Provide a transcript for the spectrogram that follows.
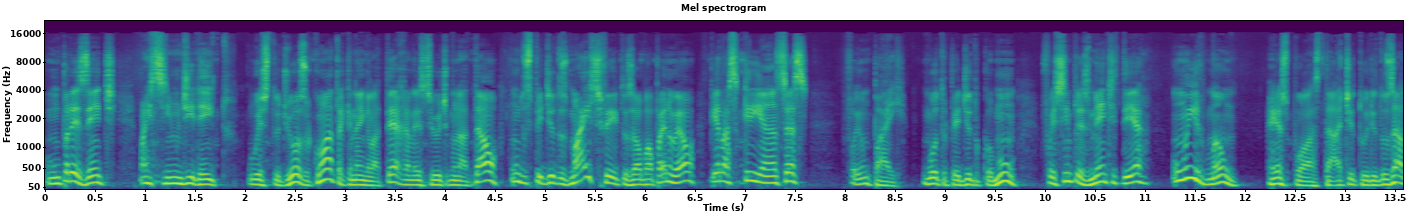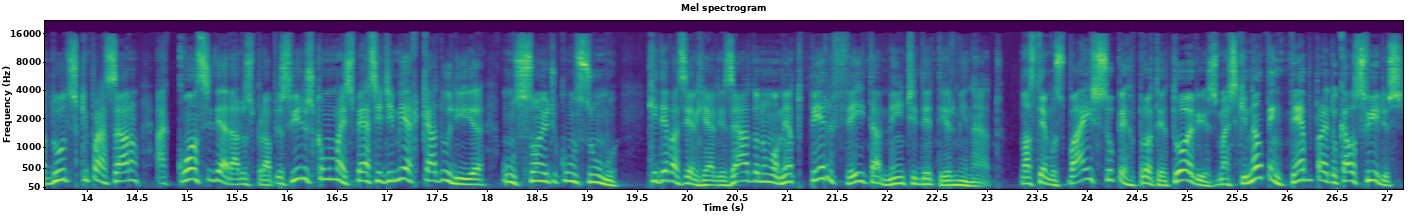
um presente, mas sim um direito. O estudioso conta que na Inglaterra, nesse último Natal, um dos pedidos mais feitos ao Papai Noel pelas crianças foi um pai. Um outro pedido comum foi simplesmente ter um irmão resposta à atitude dos adultos que passaram a considerar os próprios filhos como uma espécie de mercadoria, um sonho de consumo, que deva ser realizado num momento perfeitamente determinado. Nós temos pais superprotetores, mas que não têm tempo para educar os filhos,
